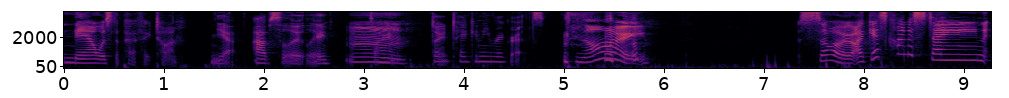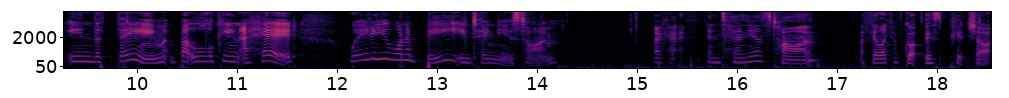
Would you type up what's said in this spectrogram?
now is the perfect time. Yeah, absolutely. Mm. Don't don't take any regrets. No. so, I guess kind of staying in the theme, but looking ahead, where do you want to be in 10 years' time? Okay. In 10 years' time, I feel like I've got this picture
